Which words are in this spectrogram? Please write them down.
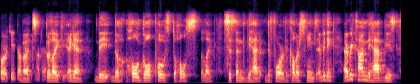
14th. Okay. but okay. but like again the the whole goalpost the whole like system that they had before the color schemes everything every time they have these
